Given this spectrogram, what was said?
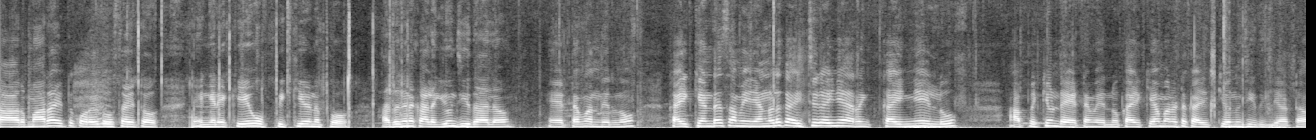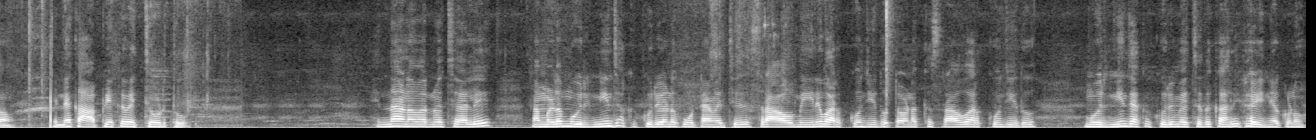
താറുമാറായിട്ട് കുറേ ദിവസമായിട്ടോ എങ്ങനെയൊക്കെ ഒപ്പിക്കുകയാണ് ഇപ്പോൾ അതിങ്ങനെ കളയുകയും ചെയ്താലോ? ഏട്ടൻ വന്നിരുന്നു. കഴിക്കേണ്ട സമയം. ഞങ്ങൾ കഴിച്ചു കഴിഞ്ഞ ഇറങ്ങി കഴിഞ്ഞേ ഉള്ളൂ. അപ്പയ്ക്കുണ്ട് ഏട്ടൻ വരുന്നു. കഴിക്കാൻ പറഞ്ഞിട്ട് കഴിക്കുകയൊന്നും ചെയ്തില്ല കേട്ടോ. പിന്നെ കാപ്പിയൊക്കെ വെച്ചു കൊടുത്തു. എന്നാണ് പറഞ്ഞു വെച്ചാൽ നമ്മൾ മുരിങ്ങയും ചക്കക്കുരുവാണ് കൂട്ടാൻ വെച്ച് സ്രാവ് മീൻ വറക്കുകയും ചെയ്തു കേട്ടോ. ഉണക്ക സ്രാവ് വറക്കുകയും ചെയ്തു. മുരിങ്ങയും ചക്കക്കുരും വെച്ചത് കറി കഴിഞ്ഞേക്കണു.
